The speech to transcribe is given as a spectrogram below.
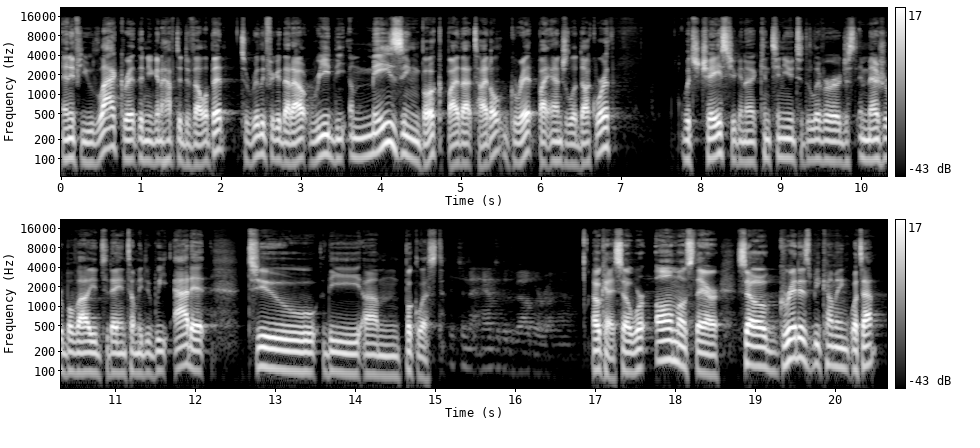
And if you lack grit, then you're going to have to develop it. To really figure that out, read the amazing book by that title, Grit by Angela Duckworth, which Chase, you're going to continue to deliver just immeasurable value today. And tell me, did we add it to the um, book list? It's in the hands of the developer right now. Okay, so we're almost there. So Grit is becoming, what's that?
